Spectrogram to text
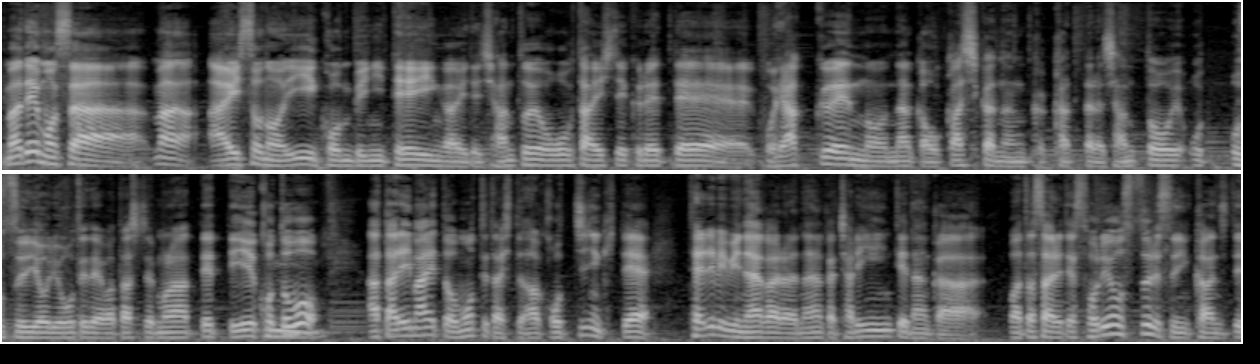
まあでもさまあ愛想のいいコンビニ店員がいてちゃんと応対してくれて500円のなんかお菓子かなんか買ったらちゃんとおお釣りを両手で渡してもらってっていうことをうん。当たり前と思ってた人はこっちに来てテレビ見ながらなんかチャリーンってなんか渡されてそれをストレスに感じて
